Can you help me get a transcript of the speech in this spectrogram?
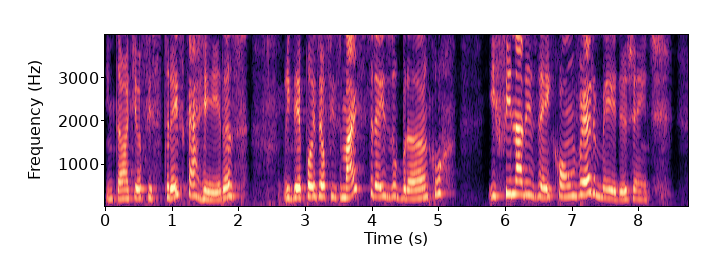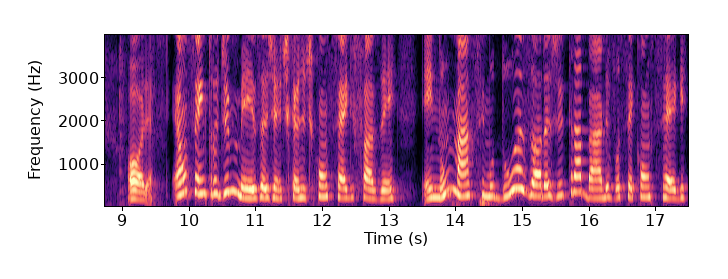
Então, aqui eu fiz três carreiras. E depois eu fiz mais três do branco. E finalizei com o vermelho, gente. Olha, é um centro de mesa, gente, que a gente consegue fazer em no máximo duas horas de trabalho. Você consegue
